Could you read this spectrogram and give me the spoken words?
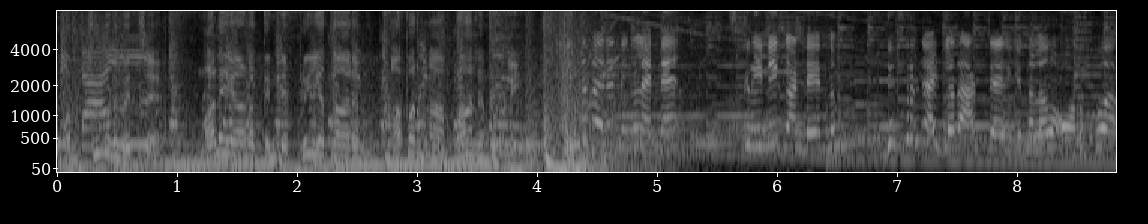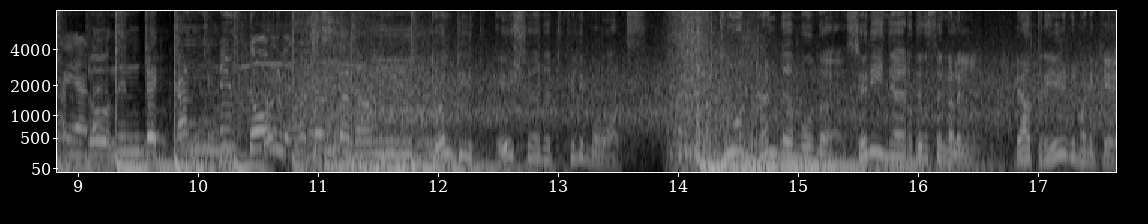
കുട്ടിക്കൂട്ടത്തോടൊപ്പം ചുവടുവെച്ച് മലയാളത്തിന്റെ പ്രിയ താരം അപർണ ബാലമുരളി. ഇതുവരെ നിങ്ങൾ എന്നെ സ്ക്രീനിൽ കണ്ടെന്നും ഡിഫറെന്റ് ആയിട്ടുള്ള ഒരു ആക്ടർ ആയിരിക്കും എന്നുള്ളത് ഉറപ്പ് അറിയാണ് നിന്റെ കണ്ണിൽ ഏഷ്യാനെറ്റ് ഫിലിം അവാർഡ്സ്. ജൂൺ രണ്ട് മൂന്ന് ശനി ഞായർ ദിവസങ്ങളിൽ രാത്രി ഏഴ് മണിക്ക്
